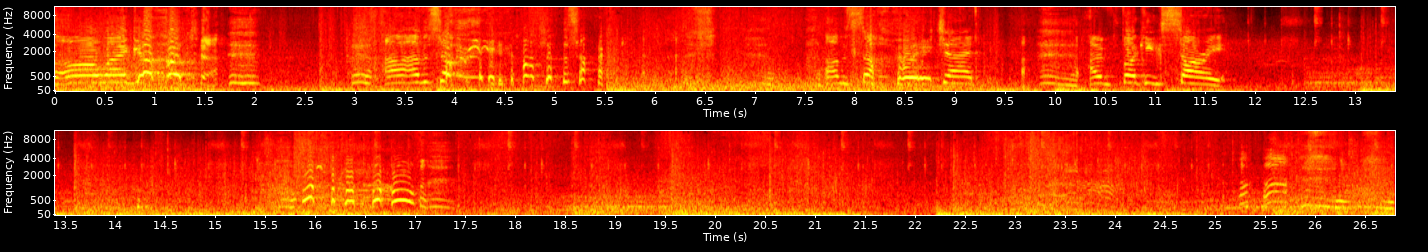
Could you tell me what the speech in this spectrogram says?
Oh my god! Uh, I'm sorry. I'm so sorry. I'm sorry, Chad. I'm fucking sorry.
